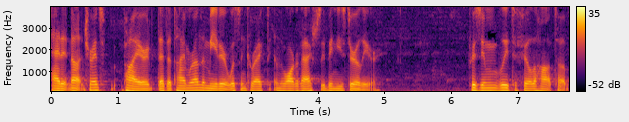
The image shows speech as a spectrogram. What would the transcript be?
had it not transpired that the timer on the meter was incorrect and the water had actually been used earlier, presumably to fill the hot tub.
